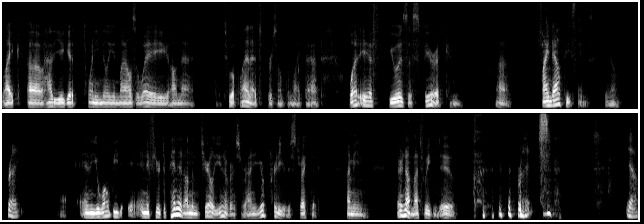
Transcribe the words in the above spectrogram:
like uh, how do you get 20 million miles away on that to a planet or something like that what if you as a spirit can uh, find out these things you know? Right. And you won't be and if you're dependent on the material universe around you you're pretty restricted. I mean there's not much we can do. Right. Yeah.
